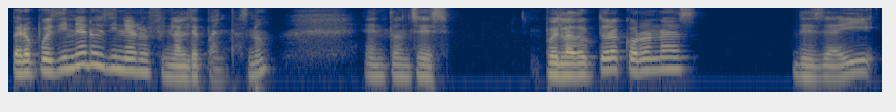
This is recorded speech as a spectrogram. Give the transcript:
Pero pues dinero es dinero al final de cuentas, ¿no? Entonces, pues la doctora Coronas, desde ahí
